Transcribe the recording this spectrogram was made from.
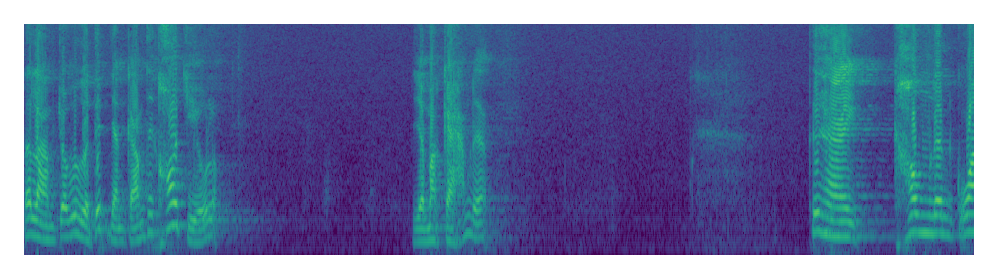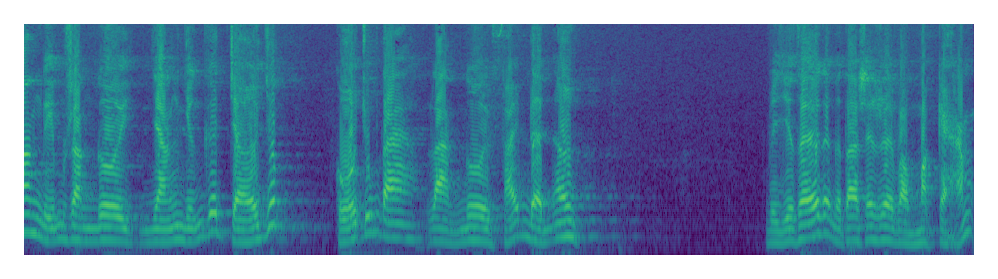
nó làm cho cái người tiếp nhận cảm thấy khó chịu lắm. Và mặc cảm nữa. Thứ hai, không nên quan niệm rằng người nhận những cái trợ giúp của chúng ta là người phải đền ơn. Vì như thế đó, người ta sẽ rơi vào mặc cảm.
